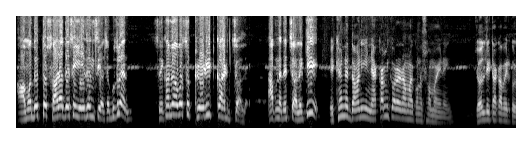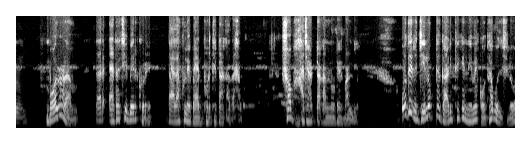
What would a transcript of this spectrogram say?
আমাদের তো সারা দেশে এজেন্সি আছে বুঝলেন? সেখানে অবশ্য ক্রেডিট কার্ড চলে। আপনাদের চলে কি? এখানে দাঁড়িয়ে ন্যাকামি করার আমার কোনো সময় নেই। জলদি টাকা বের করুন। বলরাম তার অ্যাটাচি বের করে ডালা খুলে ব্যাগ ভর্তি টাকা দেখাল। সব হাজার টাকার নোটের বান্ডিল। ওদের যে লোকটা গাড়ি থেকে নেমে কথা বলছিল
